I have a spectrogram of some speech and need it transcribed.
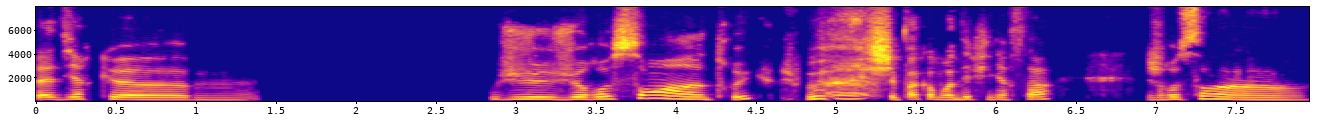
C'est-à-dire que hum, je, je, ressens un truc, je, peux, je sais pas comment définir ça. Je ressens un,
